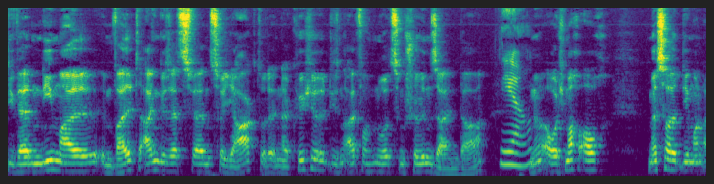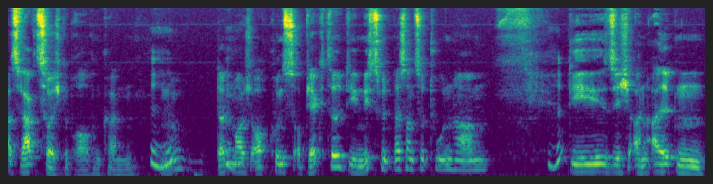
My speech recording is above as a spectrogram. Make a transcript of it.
Die werden nie mal im Wald eingesetzt werden zur Jagd oder in der Küche. Die sind einfach nur zum Schönsein da. Ja. Ne? Aber ich mache auch Messer, die man als Werkzeug gebrauchen kann. Ne? Dann mache ich auch Kunstobjekte, die nichts mit Messern zu tun haben, die sich an alten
